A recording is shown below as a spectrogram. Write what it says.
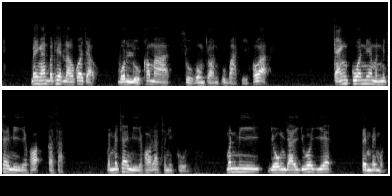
ไม่งั้นประเทศเราก็จะวนลูปเข้ามาสู่วงจรอุบาทอีก เพราะว่าแก๊งกวนเนี่ยมันไม่ใช่มีเฉพาะกษัตริย์ มันไม่ใช่มีเฉพาะราชนิกูล มันมีโยงใยยั่วเยะเต็มไปหมด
